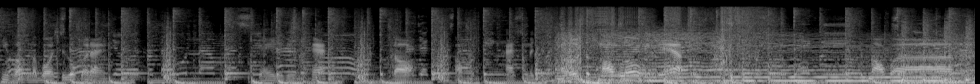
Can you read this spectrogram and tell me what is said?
hy vọng là boy sẽ rút ở đây chạy đi đường khác. To không hai sẽ nó chỉnh ừ top một luôn. Yeah. Top một uh,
